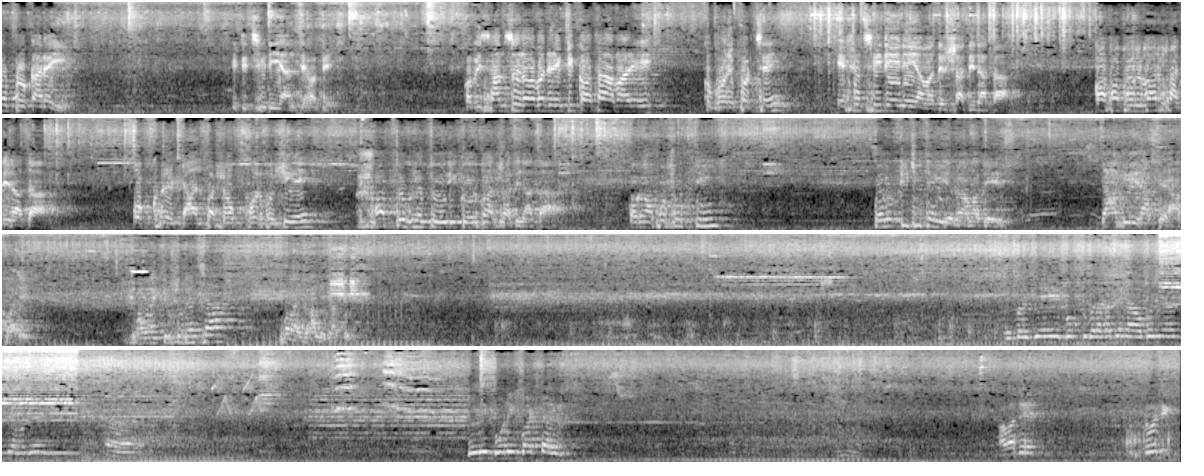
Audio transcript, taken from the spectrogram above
কোনো প্রকারেই এটি ছিনিয়ে আনতে হবে। কবি শামসুর রহমানের একটি কথা আমার খুব মনে পড়ছে। এসো ছিনিয়ে নেই আমাদের স্বাধীনতা। কথা বলবার স্বাধীনতা। অক্ষরের ডান পাশে অক্ষর বসিয়ে শব্দগুলো তৈরি করবার স্বাধীনতা। কোন অপশক্তি, কোন কিছুতেই যেন আমাদের দাবিয়ে রাখতে না পারে সবাইকে শুভেচ্ছা, সবাই ভালো থাকুন। এরপর যে বক্তব্য রাখার জন্য আহ্বান জানাচ্ছি আমাদের দৈনিক বণিক বার্তার আমাদের দৈনিক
